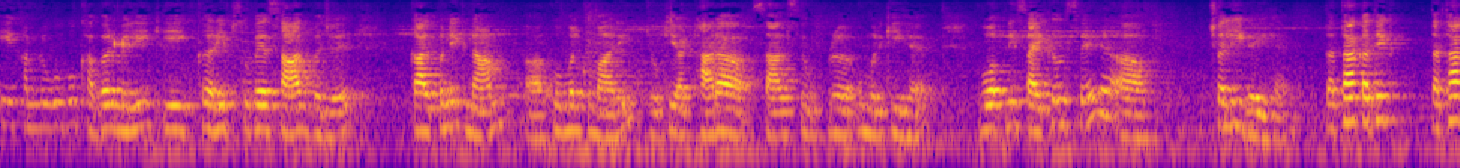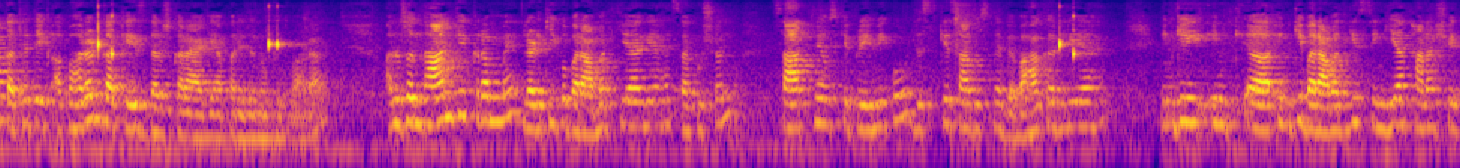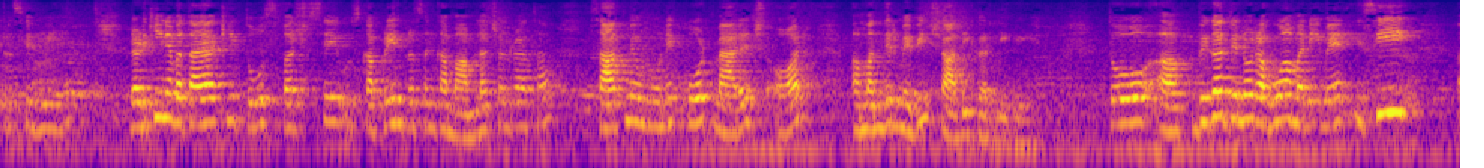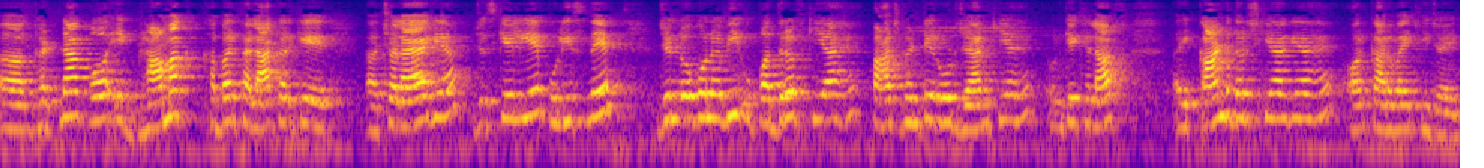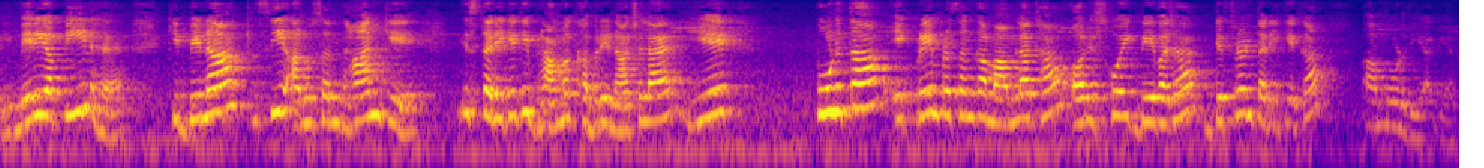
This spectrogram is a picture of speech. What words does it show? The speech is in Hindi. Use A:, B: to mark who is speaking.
A: एक हम लोगों को खबर मिली कि करीब सुबह सात बजे काल्पनिक नाम कोमल कुमारी, जो कि 18 साल से ऊपर उम्र की है, वो अपनी साइकिल से चली गई है। तथा कथित तथा कथित एक अपहरण का केस दर्ज कराया गया परिजनों के द्वारा। अनुसंधान के क्रम में लड़की को बरामद किया गया है सकुशल साथ में उसके प्रेमी को जिसके साथ उसने विवाह कर लिया है। इनकी इन, इनकी बरामदगी सिंगिया थाना क्षेत्र से हुई है। लड़की ने बताया कि दो वर्ष से उसका प्रेम प्रसंग का मामला चल रहा था। साथ में उन्होंने कोर्ट मैरिज और मंदिर में भी शादी कर ली गई है। तो विगत दिनों रहुआ मनी में इसी घटना को एक भ्रामक खबर फैला करके चलाया गया, जिसके लिए पुलिस ने जिन लोगों ने भी उपद्रव किया है, पाँच घंटे रोड जाम किया है, उनके खिलाफ एक कांड दर्ज किया गया है और कार्रवाई की जाएगी। मेरी अपील है कि बिना किसी अनुसंधान के इस तरीके की भ्रामक खबरें ना चलाए। ये पूर्णतः एक प्रेम प्रसंग का मामला था और इसको एक बेवजह डिफरेंट तरीके का मोड़ दिया गया।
